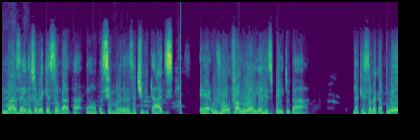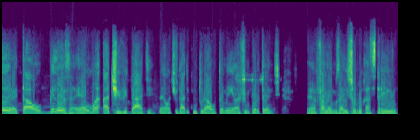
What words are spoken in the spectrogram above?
Mas ainda sobre a questão da, da, da, da semana, das atividades, é, o João falou aí a respeito da, da questão da capoeira e tal. Beleza, é uma atividade, né, uma atividade cultural, também acho importante. É, falamos aí sobre o rastreio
